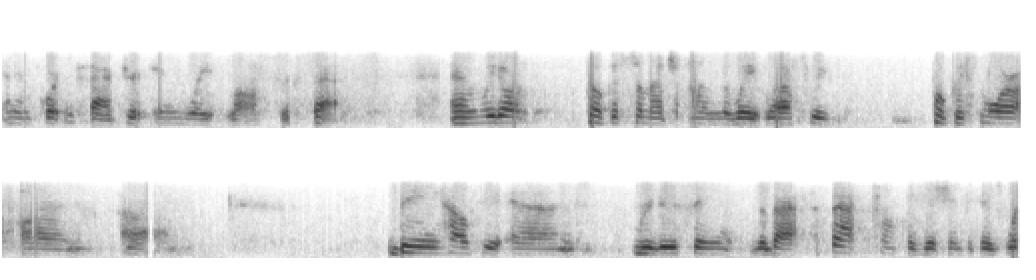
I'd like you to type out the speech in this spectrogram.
an important factor in weight loss success. And we don't focus so much on the weight loss, we focus more on um, being healthy and reducing the fat composition because weight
